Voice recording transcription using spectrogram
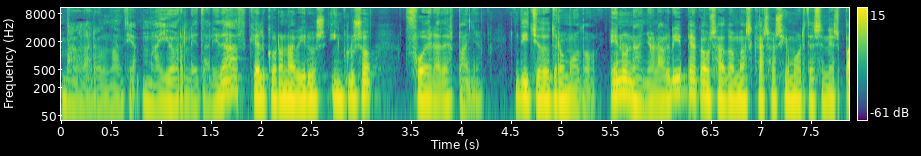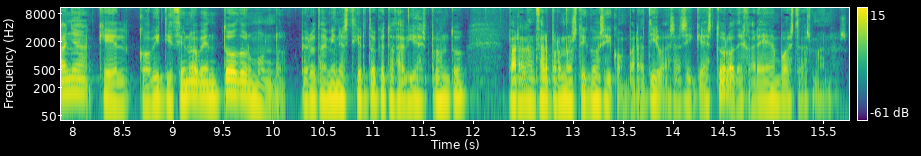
valga la redundancia, mayor letalidad que el coronavirus incluso fuera de España. Dicho de otro modo, en un año la gripe ha causado más casos y muertes en España que el COVID-19 en todo el mundo, pero también es cierto que todavía es pronto para lanzar pronósticos y comparativas, así que esto lo dejaré en vuestras manos.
